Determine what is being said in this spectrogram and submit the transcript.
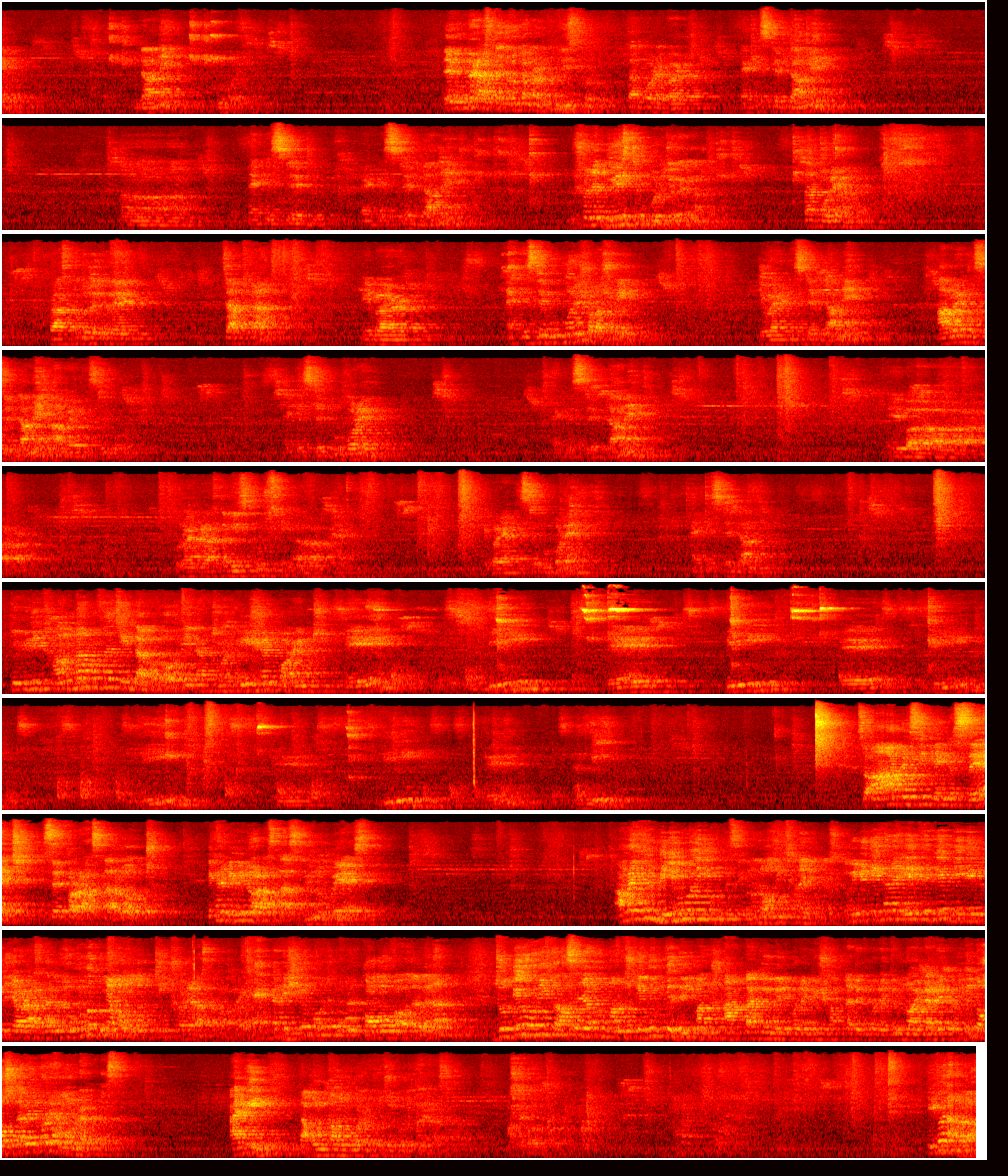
ডানে, উপরে। এরকম রাস্তাগুলোকে আমরা লিস্ট করব। তারপর এবার এক স্টেপ ডানে এক স্টেপ স্টেপ ডানে সোজা দুই স্টেপ চলে গেলাম তারপরে রাস্তাগুলো এখানে চারটা এবার এক স্টেপ উপরে সরাসরি, এবার এক স্টেপ ডানে, আবার এক স্টেপ ডানে, আবার এক স্টেপ উপরে। এক স্টেপ উপরে, এক স্টেপ ডানে, এবার কোনো একটা রাস্তা মিস করছি এবার এক স্টেপ উপরে এক স্টেপ ডান। যদি ঠান্ডা মাথায় চিন্তা করো এটা তোমার initial point A B A B A B B A B A and B. So R basically একটা সেট সেট ফর রাস্তা রোড এখানে বিভিন্ন রাস্তা আছে বিভিন্ন ওয়ে আছে এখানে করতেছি কোনো লজিক ছাড়াই করতেছি। তুমি যদি এখানে এ থেকে বি বিন্দুতে যাওয়ার রাস্তাগুলো অন্য তুমি আমার মতো ঠিক ছয়টা রাস্তা পাবে। একটা বেশিও পাওয়া যাবে কমও পাওয়া যাবে না। যদিও আমি ক্লাসে যখন মানুষকে ঘুরতে দিই, মানুষ আটটা কেউ বের করে, কেউ সাতটা বের করে, কেউ নয়টা বের করে, কেউ দশটা বের করে, এমন আছে। আই মিন ডাবল কাউন্ট করে প্রচুর পরিমাণে রাস্তা। এবার আমরা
